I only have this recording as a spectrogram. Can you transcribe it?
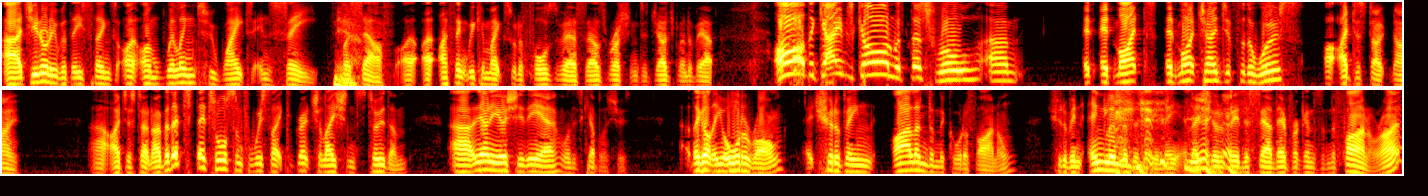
uh, generally with these things, I, I'm willing to wait and see myself. I, I- I think we can make sort of fools of ourselves rushing to judgment about, oh, the game's gone with this rule. Um, it, it might it might change it for the worse. I, I just don't know. Uh, I just don't know. But that's that's awesome for Westlake. Congratulations to them. Uh, the only issue there, well, there's a couple of issues. They got the order wrong. It should have been Ireland in the quarterfinal. Should have been England in the semi, and they should have been the South Africans in the final, right?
